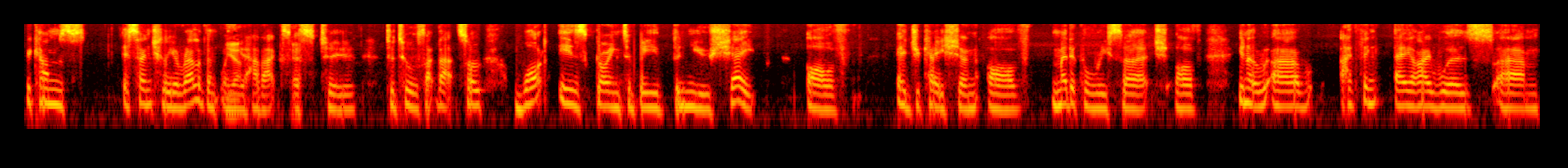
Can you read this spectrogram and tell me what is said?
becomes essentially irrelevant when Yeah. you have access to to tools like that. So, what is going to be the new shape of education, of medical research, of you know? Uh, I think AI was um,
